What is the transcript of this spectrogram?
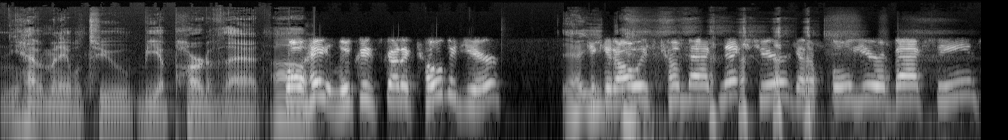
uh, haven't been able to be a part of that. well, hey, Luka's got a COVID year. Yeah, he could always come back next year. Got a full year of vaccines.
